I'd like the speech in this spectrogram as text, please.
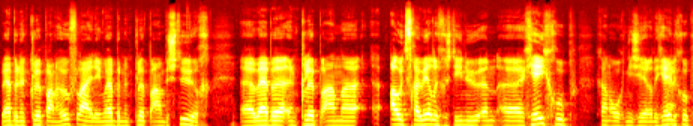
we hebben een club aan hoofdleiding, we hebben een club aan bestuur, eh, we hebben een club aan eh, oud-vrijwilligers die nu een eh, G-groep gaan organiseren. De gele Ja. groep.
